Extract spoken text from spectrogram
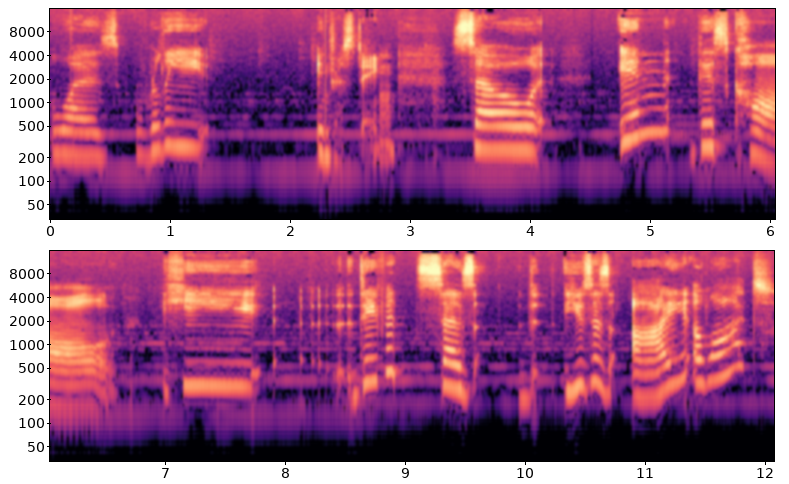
was really interesting. So in this call, he uh, David says uses I a lot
